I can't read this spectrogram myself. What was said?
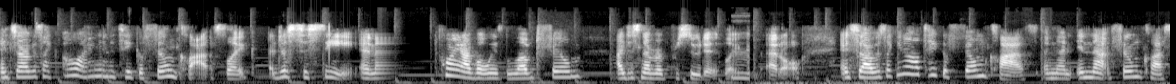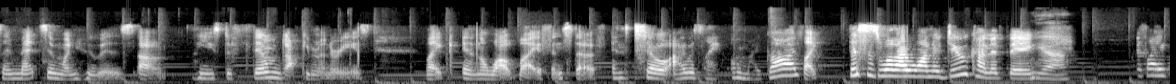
And so I was like, oh, I'm going to take a film class, like just to see. And at that point, I've always loved film. I just never pursued it, like Mm. at all. And so I was like, you know, I'll take a film class. And then in that film class, I met someone who is, um, he used to film documentaries, like in the wildlife and stuff. And so I was like, oh my God, like this is what I want to do, kind of thing. Yeah. It's like,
